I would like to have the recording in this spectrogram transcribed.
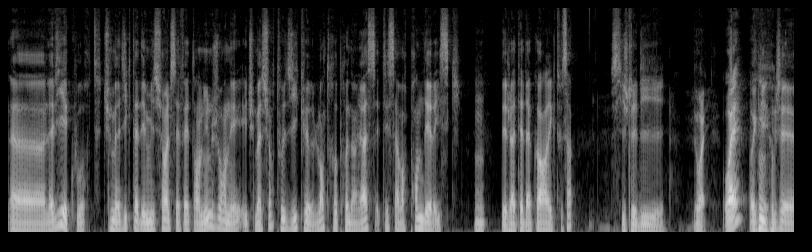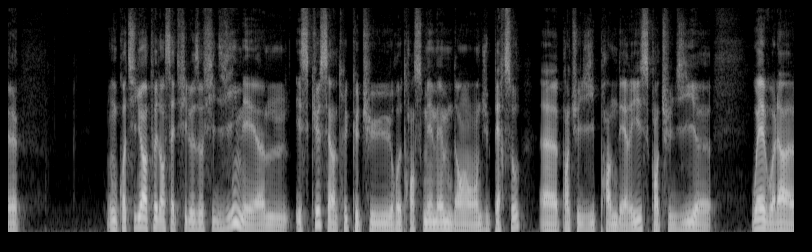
la vie est courte. Tu m'as dit que ta démission, elle s'est faite en une journée. Et tu m'as surtout dit que l'entrepreneuriat, c'était savoir prendre des risques. Hmm. Déjà, tu es d'accord avec tout ça? Si je l'ai dit, Ouais. Ouais, ok. On continue un peu dans cette philosophie de vie, mais euh, est-ce que c'est un truc que tu retransmets même dans du perso euh, Quand tu dis prendre des risques, quand tu dis, euh, ouais, voilà,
